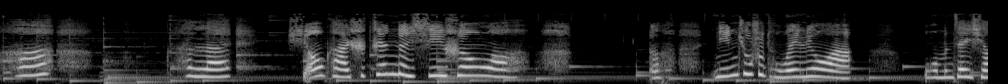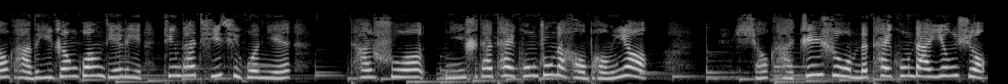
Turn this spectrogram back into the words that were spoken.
啊，看来小卡是真的牺牲了。呃，您就是土卫六啊？我们在小卡的一张光碟里听他提起过您，他说您是他太空中的好朋友。小卡真是我们的太空大英雄，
